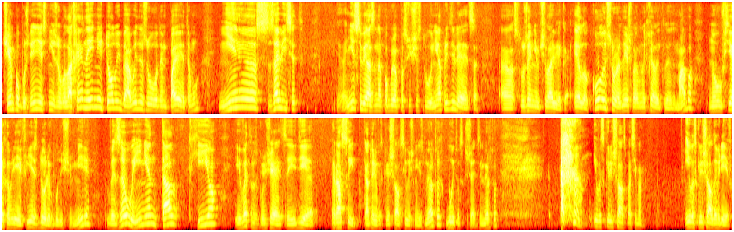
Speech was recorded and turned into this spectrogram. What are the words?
чем побуждение снизу. Валахена и не толу и Поэтому не зависит, не связано по, по существу, не определяется э, служением человека. Эло колесу, маба, но у всех евреев есть доля в будущем мире. Везеуинен тал тхио, и в этом заключается идея расы, который воскрешал Всевышний из мертвых, будет воскрешать из мертвых, и воскрешал, спасибо, и воскрешал евреев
